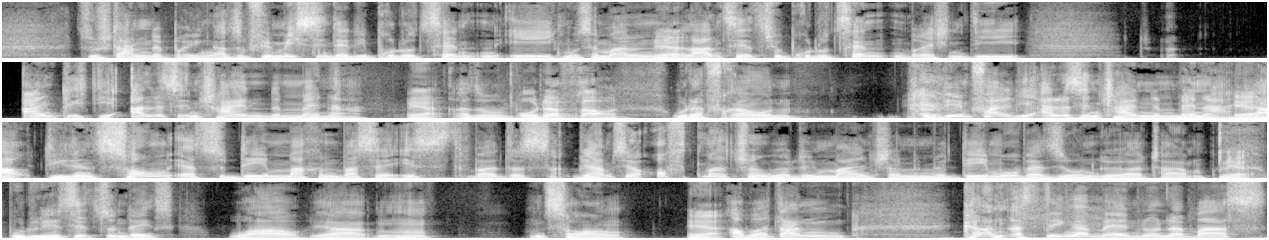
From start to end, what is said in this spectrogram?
zustande bringen. Also für mich sind ja die Produzenten eh, ich muss ja mal eine Ja. Lanze jetzt für Produzenten brechen, die eigentlich die alles entscheidende Männer. Ja. Also Oder Frauen. oder Frauen. In dem Fall die alles entscheidenden Männer, Ja. ja. die den Song erst zu dem machen, was er ist. Weil das, wir haben es ja oftmals schon gehört in Meilenstein, wenn wir Demo-Versionen gehört haben, Ja. wo du hier sitzt und denkst, wow, ja, mhm, ein Song. Ja. Aber dann kam das Ding am Ende und da war es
